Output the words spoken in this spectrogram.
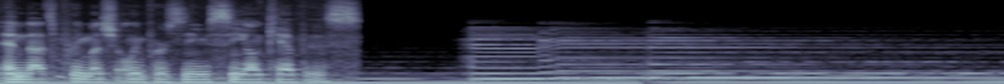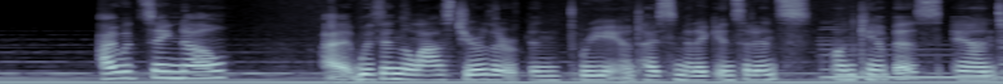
and that's pretty much the only person you see on campus. I would say no. I, within the last year, there have been three anti-Semitic incidents on campus, and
